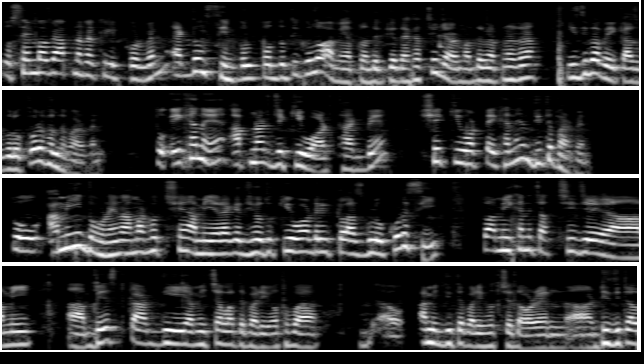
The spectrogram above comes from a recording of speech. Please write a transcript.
তো সেমভাবে আপনারা ক্লিক করবেন। একদম সিম্পল পদ্ধতিগুলো আমি আপনাদেরকে দেখাচ্ছি, যার মাধ্যমে আপনারা ইজিভাবে এই কাজগুলো করে ফেলতে পারবেন। তো এখানে আপনার যে কিওয়ার্ড থাকবে সে কিওয়ার্ডটা এখানে দিতে পারবেন। তো আমি ধরেন আমার হচ্ছে, আমি এর আগে যেহেতু কিওয়ার্ডের ক্লাসগুলো করেছি, তো আমি এখানে চাচ্ছি যে আমি বেস্ট কার্ড দিয়ে আমি চালাতে পারি, অথবা আমি দিতে পারি হচ্ছে ধরেন digital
